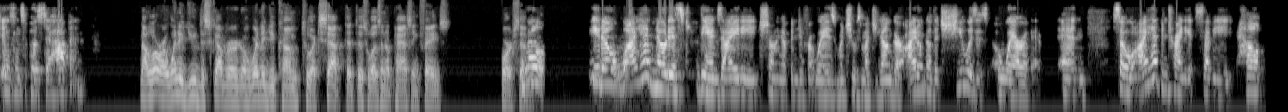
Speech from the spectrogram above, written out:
isn't supposed to happen. Now, Laura, when did you discover or when did you come to accept that this wasn't a passing phase seven? Well, you know, I had noticed the anxiety showing up in different ways when she was much younger. I don't know that she was as aware of it. And so I had been trying to get Sevi help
